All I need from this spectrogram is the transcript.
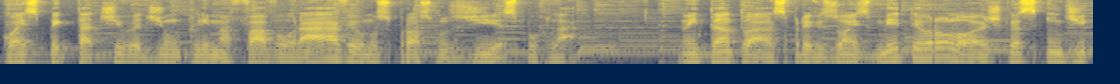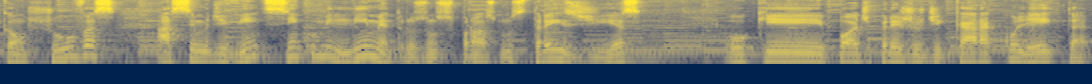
com a expectativa de um clima favorável nos próximos dias por lá. No entanto, as previsões meteorológicas indicam chuvas acima de 25 milímetros nos próximos três dias, o que pode prejudicar a colheita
